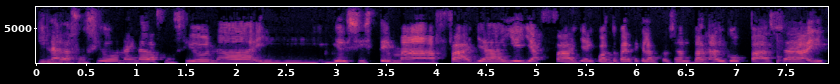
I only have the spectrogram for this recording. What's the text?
y nada funciona y nada funciona y, el sistema falla y ella falla y cuando parece que las cosas van algo pasa y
